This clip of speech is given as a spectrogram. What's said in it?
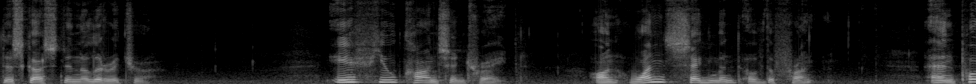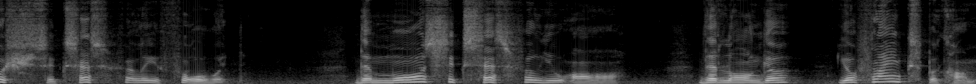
discussed in the literature. If you concentrate on one segment of the front and push successfully forward, the more successful you are, the longer your flanks become,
